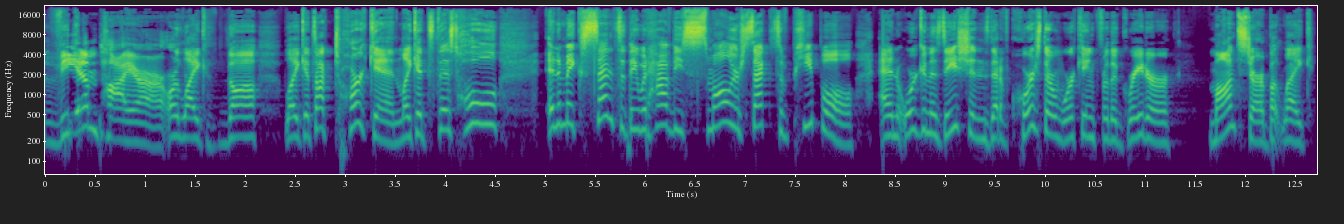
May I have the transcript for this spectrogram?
the Empire or like the like it's not Tarkin. Like it's this whole and it makes sense that they would have these smaller sects of people and organizations that of course they're working for the greater monster, but like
